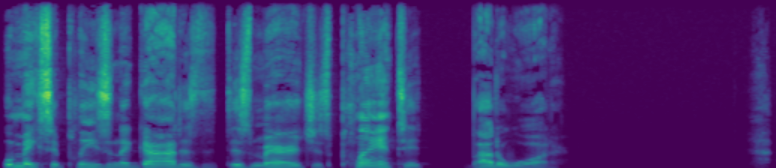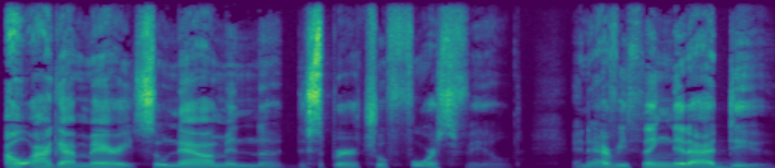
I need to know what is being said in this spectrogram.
What makes it pleasing to God is that this marriage is planted by the water. Oh, I got married, so now I'm in the, the spiritual force field. And everything that I do,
